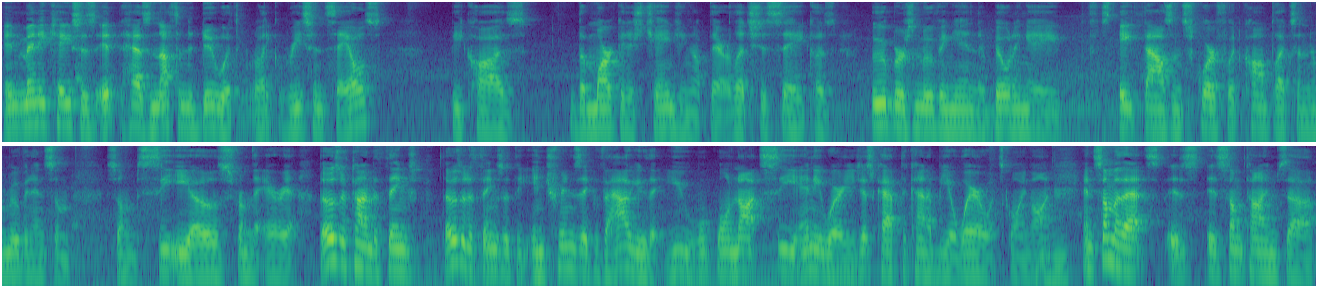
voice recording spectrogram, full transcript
in many cases, it has nothing to do with like recent sales because the market is changing up there. Let's just say because Uber's moving in, they're building a 8,000 square foot complex, and they're moving in some some CEOs from the area. Those are kind of things. Those are the things with the intrinsic value that you w- will not see anywhere. You just have to kind of be aware of what's going on, and some of that is is sometimes. Uh,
